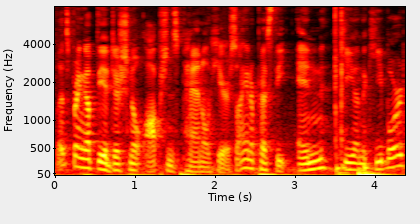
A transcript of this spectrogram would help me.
let's bring up the additional options panel here. So I'm going to press the N key on the keyboard,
